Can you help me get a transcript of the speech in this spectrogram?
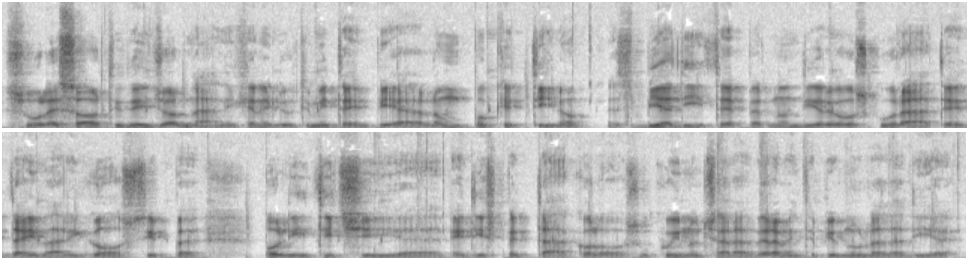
sulle sorti dei giornali che negli ultimi tempi erano un pochettino sbiadite, per non dire oscurate, dai vari gossip politici eh, e di spettacolo su cui non c'era veramente più nulla da dire.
